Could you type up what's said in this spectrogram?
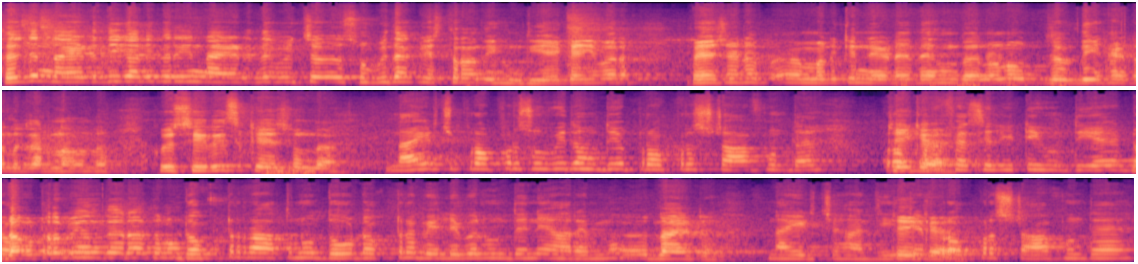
ਤੇ ਜੇ ਨਾਈਟ ਦੀ ਗੱਲ ਕਰੀਏ ਨਾਈਟ ਦੇ ਵਿੱਚ ਸੁਵਿਧਾ ਕਿਸ ਤਰ੍ਹਾਂ ਦੀ ਹੁੰਦੀ ਹੈ? ਕਈ ਵਾਰ ਪੇਸ਼ੈਂਟ ਮਤਲਬ ਕਿ ਨੇੜੇ ਦੇ ਹੁੰਦੇ ਉਹਨਾਂ ਨੂੰ ਜਲਦੀ ਹੈਂਡਲ ਕਰਨਾ ਹੁੰਦਾ। ਕੋਈ ਸੀਰੀਅਸ ਕੇਸ ਹੁੰਦਾ? ਨਾਈਟ 'ਚ ਪ੍ਰੋਪਰ ਸੁਵਿਧਾ ਹੁੰਦੀ ਹੈ ਪ੍ਰੋਪਰ ਸਟਾਫ ਹੁੰਦਾ ਹੈ। ਪ੍ਰੋਪਰ ਫੈਸਿਲਿਟੀ ਹੁੰਦੀ ਹੈ। ਡਾਕਟਰ ਵੀ ਹੁੰਦੇ ਰਾਤ ਨੂੰ? ਡਾਕਟਰ ਰਾਤ ਨੂੰ ਦੋ ਡਾਕਟਰ ਅਵੇਲੇਬਲ ਹੁੰਦੇ ਨੇ ਆਰਐਮਓ ਨਾਈਟ ਨਾਈਟ 'ਚ ਹਾਂਜੀ ਤੇ। ਪ੍ਰੋਪਰ ਸਟਾਫ ਹੁੰਦਾ ਹੈ।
